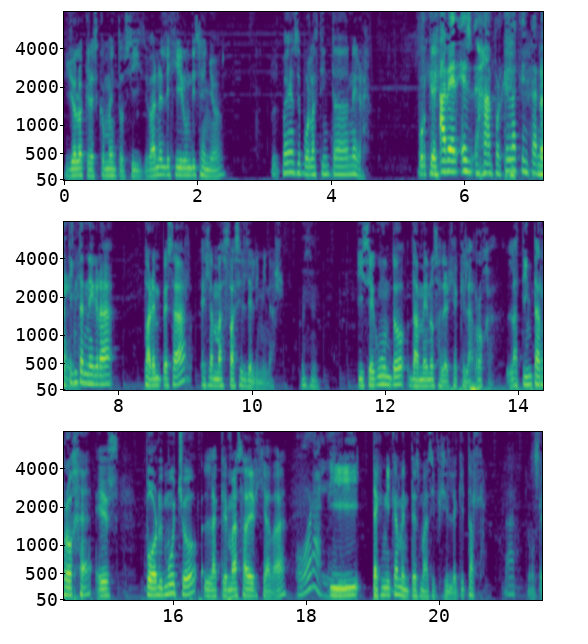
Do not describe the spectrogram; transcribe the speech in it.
Yo lo que les comento, si van a elegir un diseño, pues váyanse por la tinta negra. ¿Por qué? A ver, es, ajá, ¿por qué la tinta La negra? tinta negra, para empezar, es la más fácil de eliminar. Y segundo, da menos alergia que la roja. La tinta roja es, por mucho, la que más alergia da Órale. y técnicamente es más difícil de quitarla. Claro. ¿ok?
